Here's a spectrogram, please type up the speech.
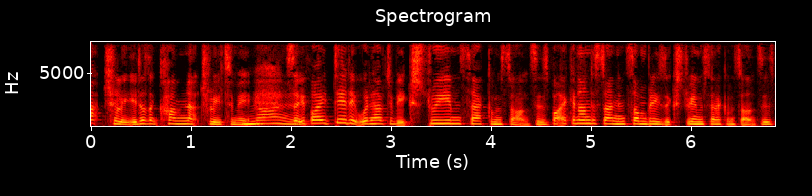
naturally. It doesn't come naturally to me. No. So if I did, it would have to be extreme circumstances. But I can understand in somebody's extreme circumstances.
